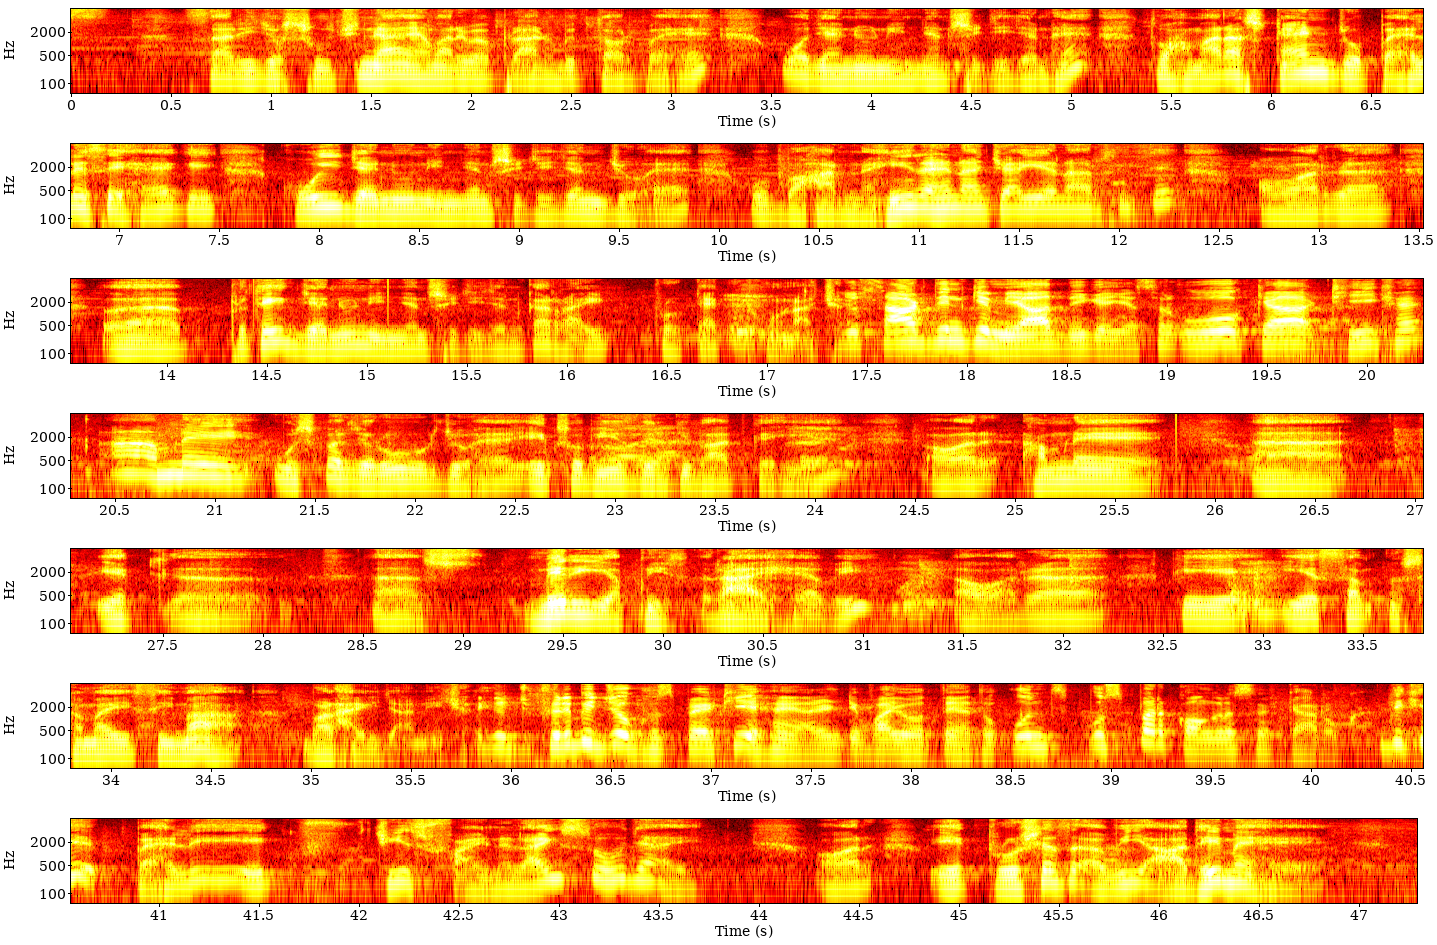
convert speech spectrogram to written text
सारी जो सूचनाएँ हमारे पास प्रारंभिक तौर पर है वो जेन्यून इंडियन सिटीजन है। तो हमारा स्टैंड जो पहले से है कि कोई जेन्यून इंडियन सिटीजन जो है वो बाहर नहीं रहना चाहिए एनआरसी से और प्रत्येक जेन्यून इंडियन सिटीजन का राइट प्रोटेक्ट होना चाहिए। जो साठ दिन की मियाद दी गई है सर वो क्या ठीक है? आ, हाँ, हमने उस पर ज़रूर जो है 120 दिन की बात कही है और हमने आ, एक आ, आ, मेरी अपनी राय है अभी और कि ये सम, समय सीमा बढ़ाई जानी चाहिए। लेकिन फिर भी जो घुसपैठिए हैं आइडेंटिफाई होते हैं तो उन उस पर कांग्रेस का क्या रोक है? देखिए पहले एक चीज़ फाइनलाइज तो हो जाए और एक प्रोसेस अभी आधे में है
